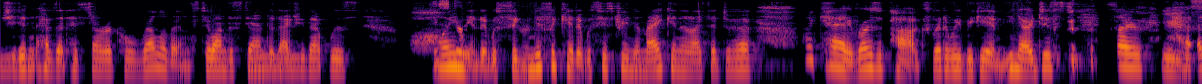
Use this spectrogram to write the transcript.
she Mm. didn't have that historical relevance to understand that actually Mm. that was poignant. It was Mm. significant. It was history in the Mm. making. And I said to her, "Okay, Rosa Parks, where do we begin?" You know, just so ha-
